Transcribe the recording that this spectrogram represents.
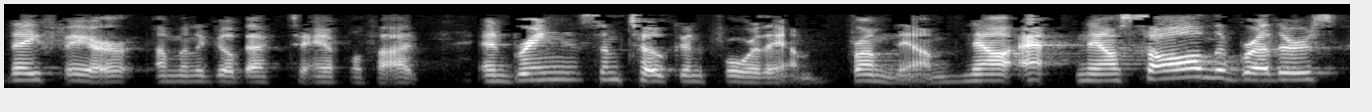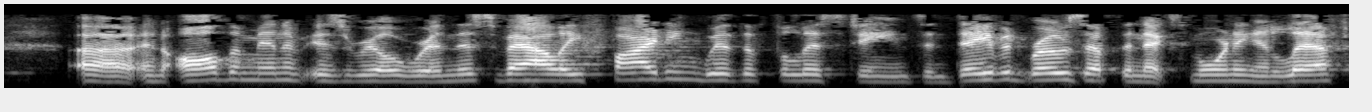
they fare. I'm gonna go back to amplified and bring some token for them, from them. Now, now Saul and the brothers, uh, and all the men of Israel were in this valley fighting with the Philistines. And David rose up the next morning and left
